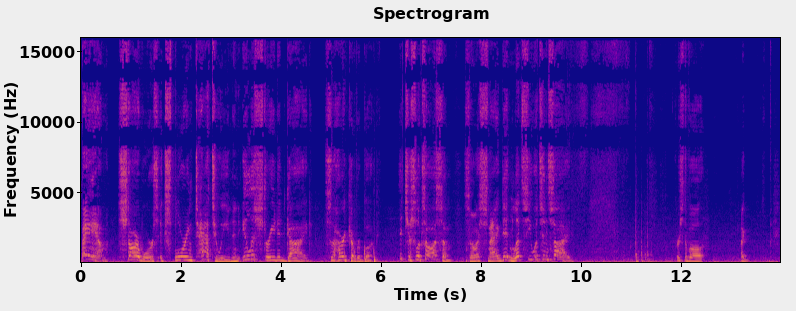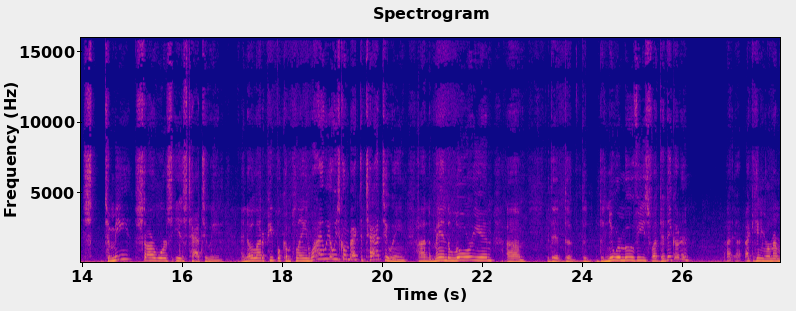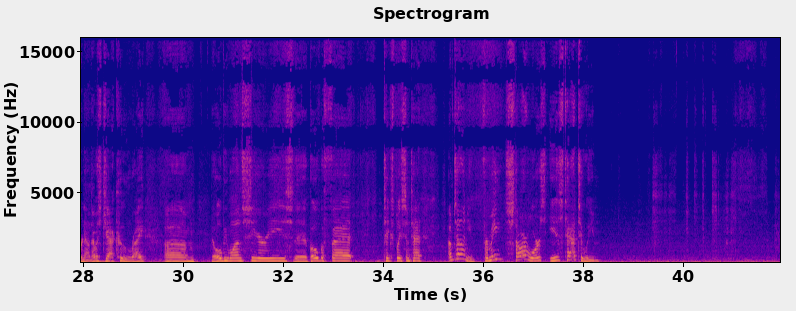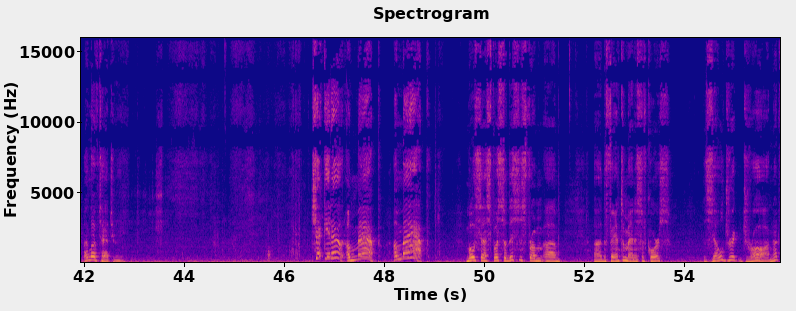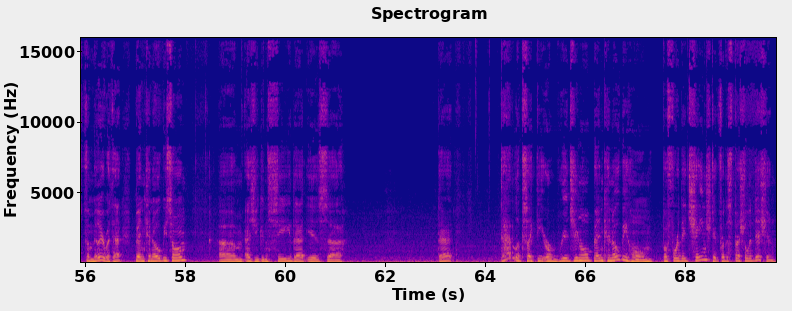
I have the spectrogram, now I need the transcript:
Bam! Star Wars Exploring Tatooine, an illustrated guide. It's a hardcover book. It just looks awesome. So I snagged it and let's see what's inside. First of all, I, to me, Star Wars is Tatooine. I know a lot of people complain, why are we always going back to Tatooine? On The Mandalorian, um, the, the, the, the newer movies, what, did they go to? I, I can't even remember now. That was Jakku, right? Um, the Obi-Wan series, the Boba Fett takes place in Tat. I'm telling you, for me, Star Wars is Tatooine. I love Tatooine. Check it out, a map, a map. Mos Espa, so this is from um, uh, The Phantom Menace, of course. Zeldric Draw, I'm not familiar with that. Ben Kenobi's home. Um, as you can see, that is, uh, that, that looks like the original Ben Kenobi home before they changed it for the special edition.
